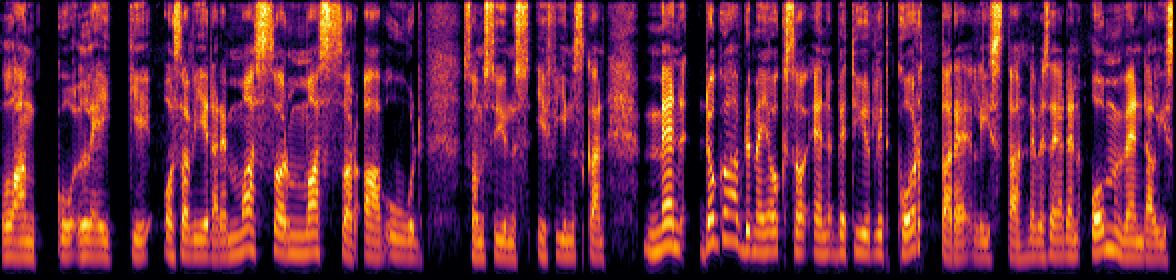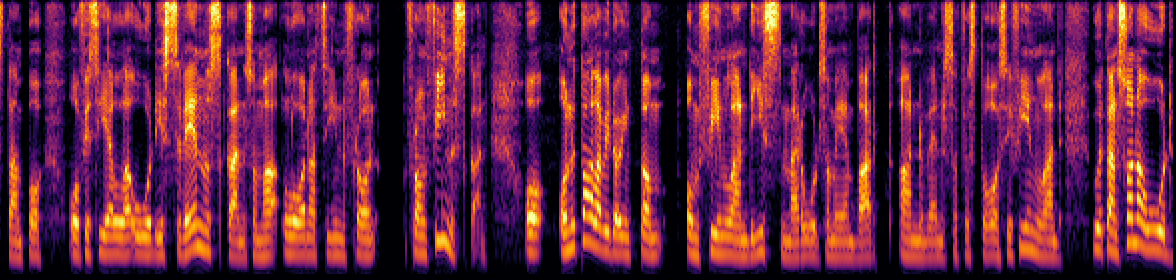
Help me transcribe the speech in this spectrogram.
lankku, leikki och så vidare. Massor, massor av ord som syns i finskan. Men då gav du mig också en betydligt kortare lista, det vill säga den omvända listan på officiella ord i svenskan som har lånats in från från finskan. Och, och nu talar vi då inte om, om finlandismer, ord som enbart används och förstås i Finland, utan sådana ord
